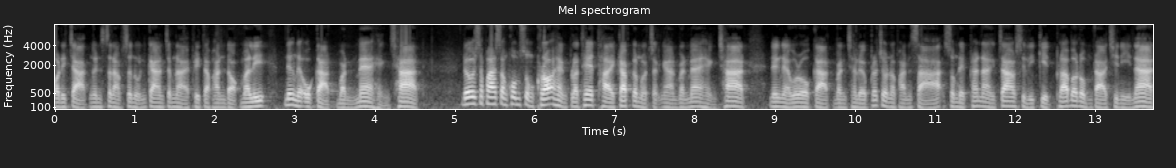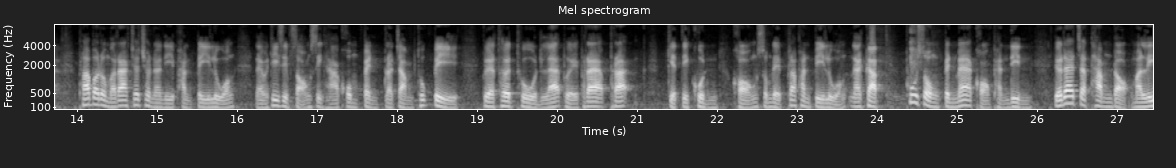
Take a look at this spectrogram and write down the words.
บริจาคเงินสนับสนุนการจำหน่ายผลิตภัณฑ์ดอกมะลิ เนื่องในโอกาสวันแม่แห่งชาติ โดยสภาสังคมสงเคราะห์แห่งประเทศไทยครับกำหนดจัดงานวันแม่แห่งชาติ เนื่องในวโรกาสวันเฉลิมพระชนมพรรษา สมเด็จพระนางเจ้าสิริกิติ์พระบรมราชินีนาถพระบรมราชชนนีพันปีหลวง ในวันที่ 12 สิงหาคมเป็นประจำทุกปี เพื่อเทิดทูนและเผยแพร่พระเกียรติคุณของสมเด็จพระพันปีหลวงนะครับผู้ทรงเป็นแม่ของแผ่นดิน เดี๋ยวได้จะทำดอกมะลิ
